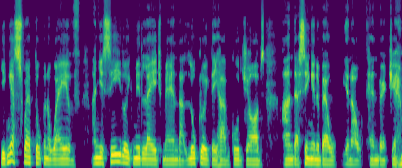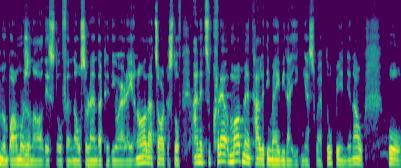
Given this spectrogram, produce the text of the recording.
you can get swept up in a wave, and you see like middle-aged men that look like they have good jobs, and they're singing about you know ten burnt German bombers and all this stuff, and no surrender to the IRA and all that sort of stuff. And it's a crowd mob mentality maybe that you can get swept up in, you know, but.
